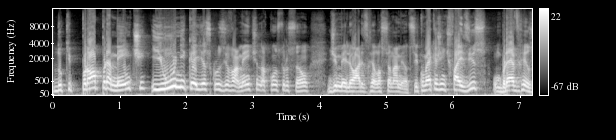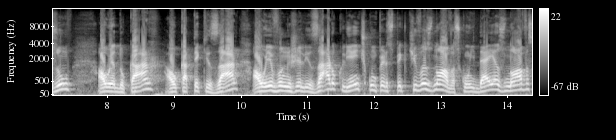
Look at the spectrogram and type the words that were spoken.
do que propriamente e única e exclusivamente na construção de melhores relacionamentos. E como é que a gente faz isso? Um breve resumo ao educar, ao catequizar, ao evangelizar o cliente com perspectivas novas, com ideias novas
